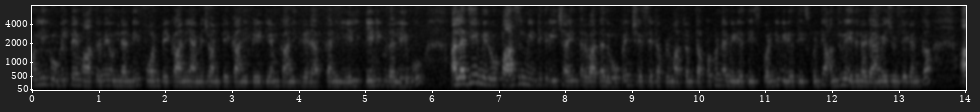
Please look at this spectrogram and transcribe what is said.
ఓన్లీ గూగుల్ పే మాత్రమే ఉందండి. ఫోన్ పే కానీ అమెజాన్ పే కానీ పేటిఎం కానీ క్రెడ్ యాప్ కానీ ఏవి కూడా లేవు. అలాగే మీరు పార్సిల్ మీ ఇంటికి రీచ్ అయిన తర్వాత అది ఓపెన్ చేసేటప్పుడు మాత్రం తప్పకుండా వీడియో తీసుకోండి. వీడియో తీసుకుంటే అందులో ఏదైనా డ్యామేజ్ ఉంటే కనుక ఆ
